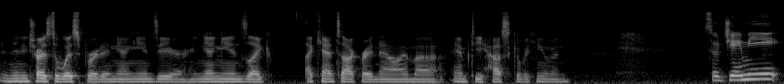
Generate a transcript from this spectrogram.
And then he tries to whisper it in Young Ian's ear, and Young Ian's like, "I can't talk right now. I'm a empty husk of a human." so jamie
